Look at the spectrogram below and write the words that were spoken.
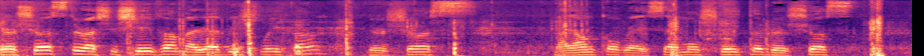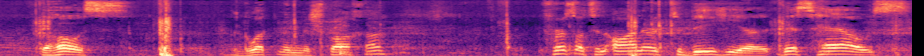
Bershus the Rosh HaYeshiva, my Rebbe Shlita. Bershus, my uncle Ray Semel Shlita. Bershus, the host, the Gluckman Mishpacha. First of all, it's an honor to be here. This house,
